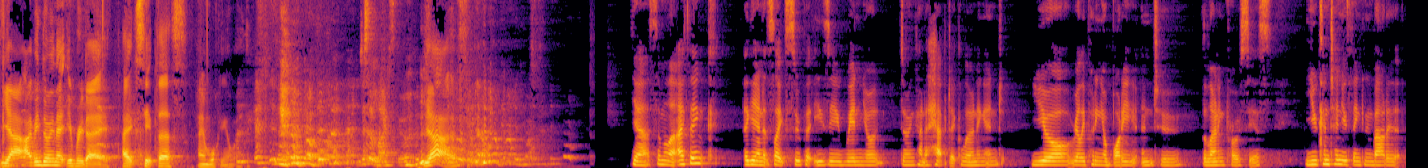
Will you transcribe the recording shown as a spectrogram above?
Yeah, I've been doing that every day. I accept this. I am walking away. Just a life skill. Yeah. Yeah, similar. I think again, it's like super easy when you're doing kind of haptic learning and you're really putting your body into the learning process. You continue thinking about it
